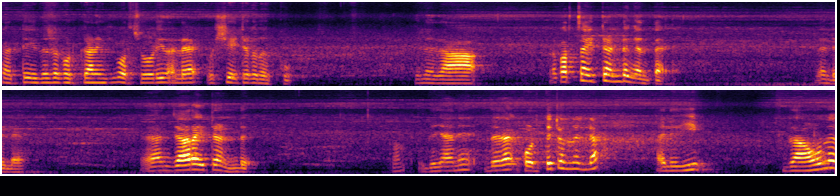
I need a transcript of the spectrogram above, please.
കട്ട് ചെയ്തൊക്കെ കൊടുക്കുകയാണെങ്കിൽ കുറച്ചുകൂടി നല്ല വൃഷിയായിട്ടൊക്കെ നിൽക്കും. പിന്നെ ഇതാ കുറച്ച് ഐറ്റം ഉണ്ട് ഇങ്ങനത്തെ. ഇതുണ്ടല്ലേ? അഞ്ചാറ് ഐറ്റം ഉണ്ട്. അപ്പം ഇത് ഞാൻ ഇതുവരെ കൊടുത്തിട്ടൊന്നുമില്ല. അതിൽ ഈ ബ്രൗണ്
